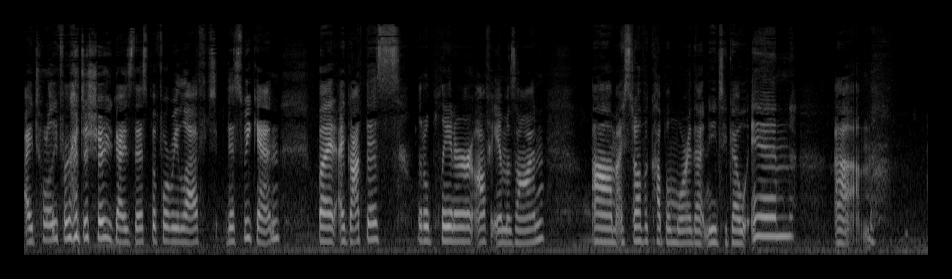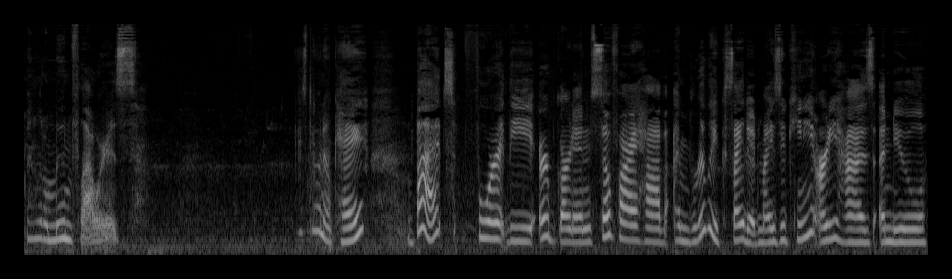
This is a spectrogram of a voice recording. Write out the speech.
I totally forgot to show you guys this before we left this weekend, but I got this little planner off Amazon. Um, I still have a couple more that need to go in. Um, my little moonflower is he's doing okay. But for the herb garden, so far I have, I'm really excited. My zucchini already has a new,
